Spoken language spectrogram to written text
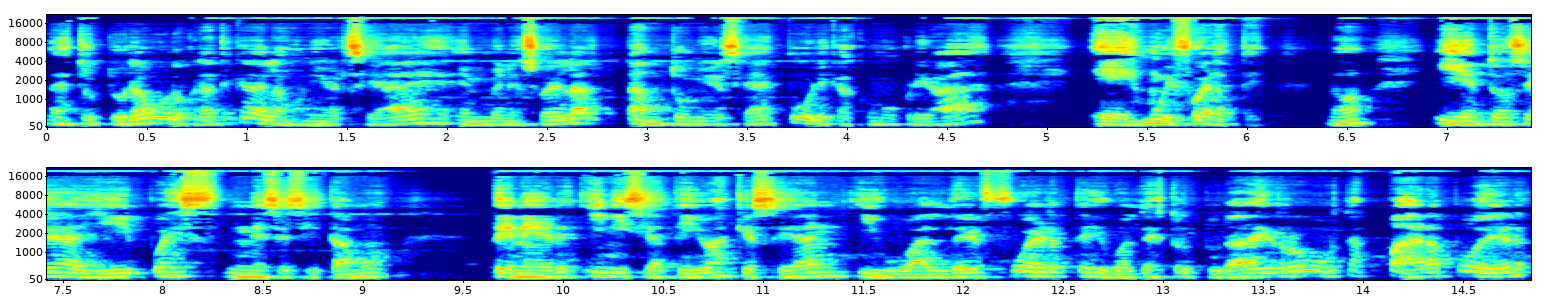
la estructura burocrática de las universidades en Venezuela, tanto universidades públicas como privadas, es muy fuerte. ¿no? Y entonces allí pues necesitamos tener iniciativas que sean igual de fuertes, igual de estructuradas y robustas para poder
